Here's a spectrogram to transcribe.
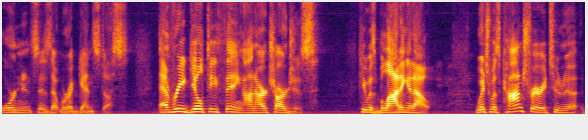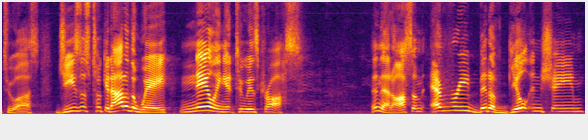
ordinances that were against us. Every guilty thing on our charges, he was blotting it out, which was contrary to, to us. Jesus took it out of the way, nailing it to his cross. Isn't that awesome? Every bit of guilt and shame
